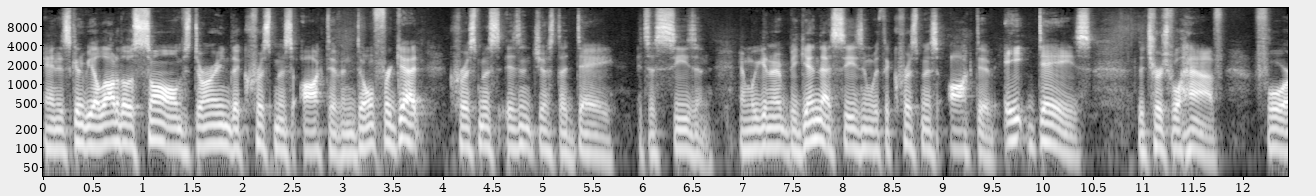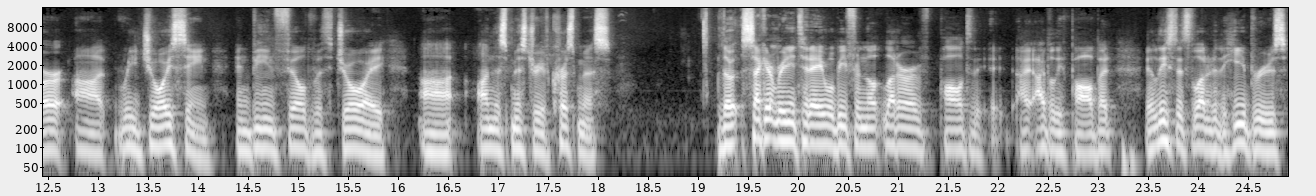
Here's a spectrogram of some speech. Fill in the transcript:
and it's going to be a lot of those Psalms during the Christmas octave. And don't forget, Christmas isn't just a day, it's a season. And we're going to begin that season with the Christmas octave. Eight days the church will have for uh, rejoicing and being filled with joy uh, on this mystery of Christmas. The second reading today will be from the letter of Paul to the, I, I, believe Paul, but at least it's the letter to the Hebrews.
